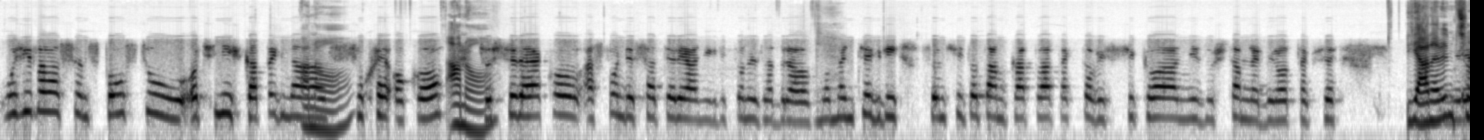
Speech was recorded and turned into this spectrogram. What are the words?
užívala jsem spoustu očních kapek na Ano. suché oko, Ano. což teda jako aspoň desatery a nikdy to nezabralo. V momentě, kdy jsem si to tam kapla, tak to vystřiklo a nic už tam nebylo, takže Já nevím, co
